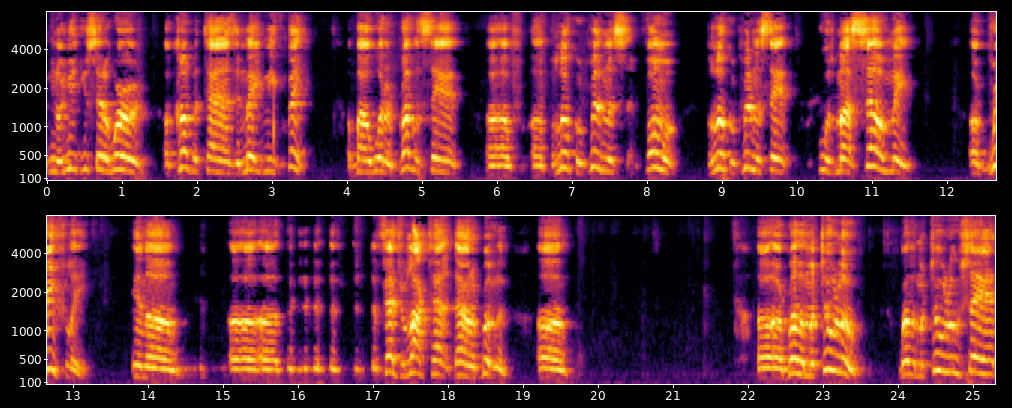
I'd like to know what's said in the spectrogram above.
you know, you, you said a word a couple of times and made me think about what a brother said uh, uh, political prisoners, former political prisoner said, who was my cellmate, uh, briefly in um, the, the, the, the, federal lockdown down in Brooklyn. Uh, Brother Mutulu. Brother Mutulu said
